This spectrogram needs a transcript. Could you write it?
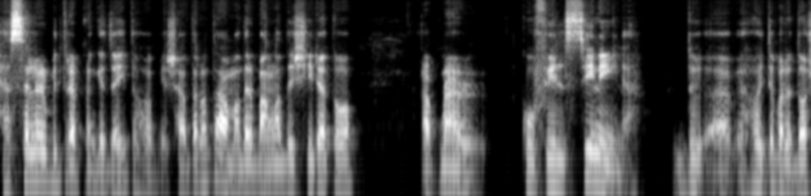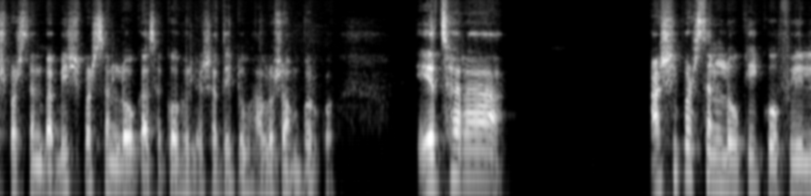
হ্যাসেলের ভিতরে আপনাকে যাইতে হবে। সাধারণত আমাদের বাংলাদেশিরা তো আপনার কফিল চিনেই না। হইতে পারে ১০% বা ২০% লোক আছে কফিলের সাথে একটু ভালো সম্পর্ক। এছাড়া ৮০% লোকই কফিল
